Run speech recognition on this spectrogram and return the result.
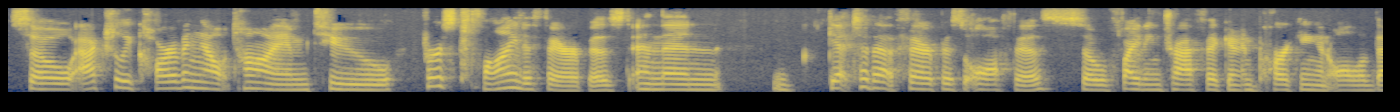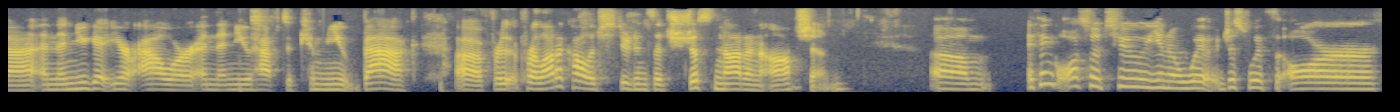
So actually, carving out time to first find a therapist, and then get to that therapist's office. So fighting traffic and parking and all of that, and then you get your hour, and then you have to commute back. Uh, for for a lot of college students, that's just not an option. Um, I think also too, you know, just with our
